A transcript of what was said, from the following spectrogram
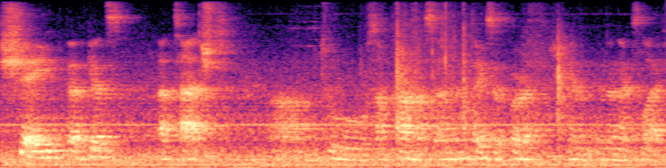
shade that gets attached uh, to some karmas and, and takes a birth in, in the next life.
